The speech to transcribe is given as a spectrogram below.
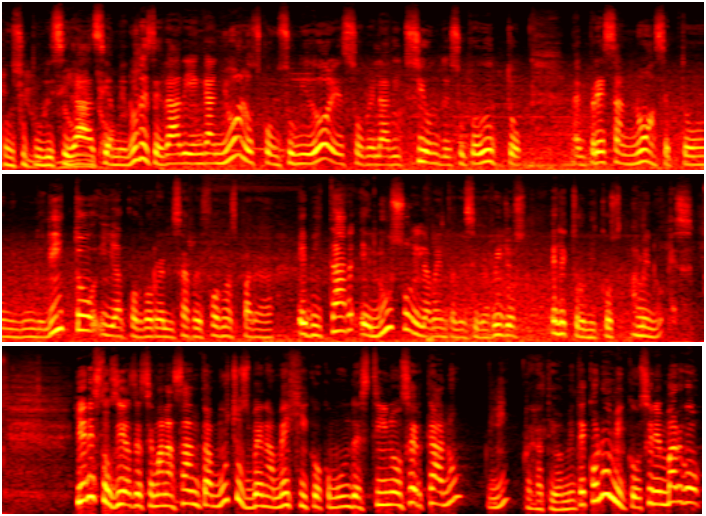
con su publicidad hacia menores de edad y engañó a los consumidores sobre la adicción de su producto. La empresa no aceptó ningún delito y acordó realizar reformas para evitar el uso y la venta de cigarrillos electrónicos a menores. Y en estos días de Semana Santa muchos ven a México como un destino cercano y relativamente económico. Sin embargo,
